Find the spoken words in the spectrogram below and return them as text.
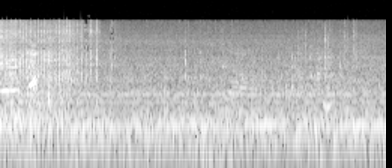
And stop. It's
